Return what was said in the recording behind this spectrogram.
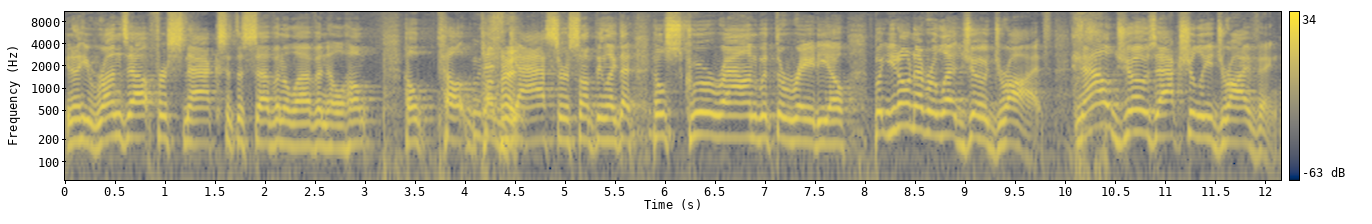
You know, he runs out for snacks at the 7-Eleven. He'll hump, he'll pelt, pump gas or something like that. He'll screw around with the radio, but you don't ever let Joe drive. Now Joe's actually driving,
